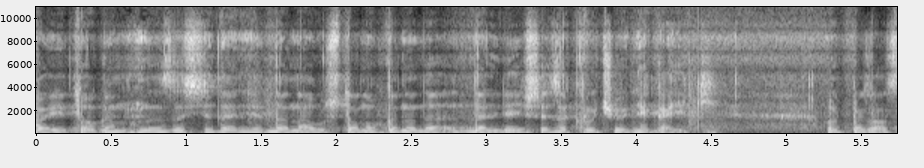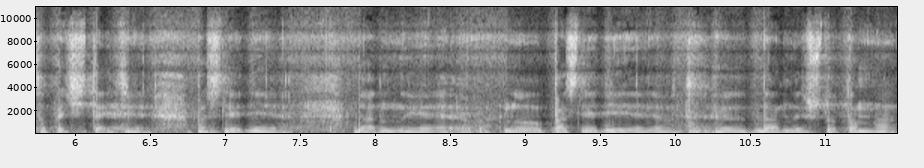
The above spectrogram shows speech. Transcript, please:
по итогам на заседании дана установка на дальнейшее закручивание гайки. Вот, пожалуйста, почитайте последние данные, ну, последние вот, э, данные, что там э,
